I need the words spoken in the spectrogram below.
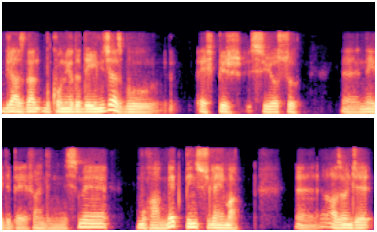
birazdan bu konuya da değineceğiz. Bu F1 CEO'su e, neydi beyefendinin ismi? Muhammed bin Süleyman. E, az önce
